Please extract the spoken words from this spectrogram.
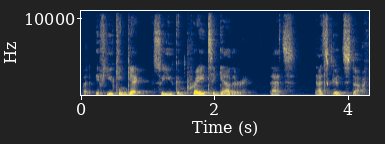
But if you can get so you can pray together, that's that's good stuff.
